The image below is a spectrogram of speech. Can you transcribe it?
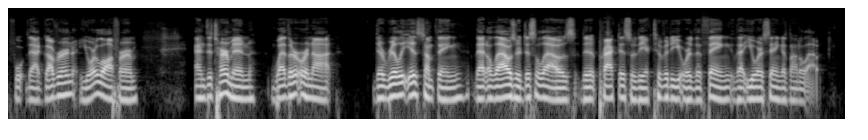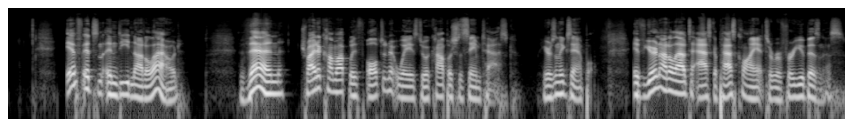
for, that govern your law firm and determine whether or not there really is something that allows or disallows the practice or the activity or the thing that you are saying is not allowed. If it's indeed not allowed, then try to come up with alternate ways to accomplish the same task. Here's an example. If you're not allowed to ask a past client to refer you business,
